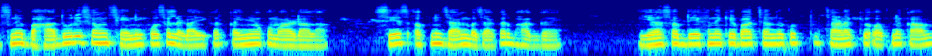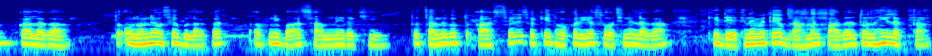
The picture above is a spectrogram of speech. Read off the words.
उसने बहादुरी से उन सैनिकों से लड़ाई कर कईयों को मार डाला। शेष अपनी जान बचाकर भाग गए। यह सब देखने के बाद चंद्रगुप्त चाणक्य अपने काम का लगा। तो उन्होंने उसे बुलाकर अपनी बात सामने रखी। तो चंद्रगुप्त आश्चर्यचकित होकर यह सोचने लगा कि देखने में तो यह ब्राह्मण पागल तो नहीं लगता।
